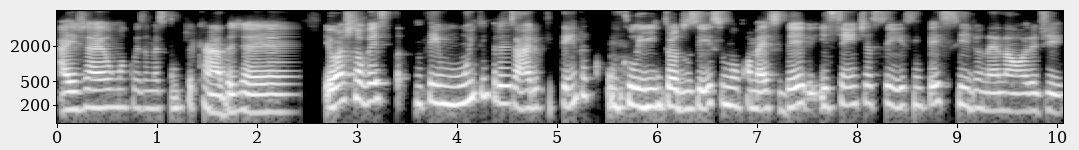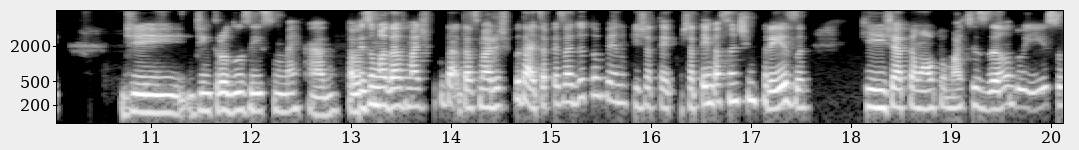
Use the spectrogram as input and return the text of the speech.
aí já é uma coisa mais complicada, já é eu acho que talvez tem muito empresário que tenta incluir, introduzir isso no comércio dele e sente esse, esse empecilho né, na hora de, de, de, introduzir isso no mercado. Talvez uma das, mais das maiores dificuldades, apesar de eu estar vendo que já tem, já tem bastante empresa que já estão automatizando isso.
